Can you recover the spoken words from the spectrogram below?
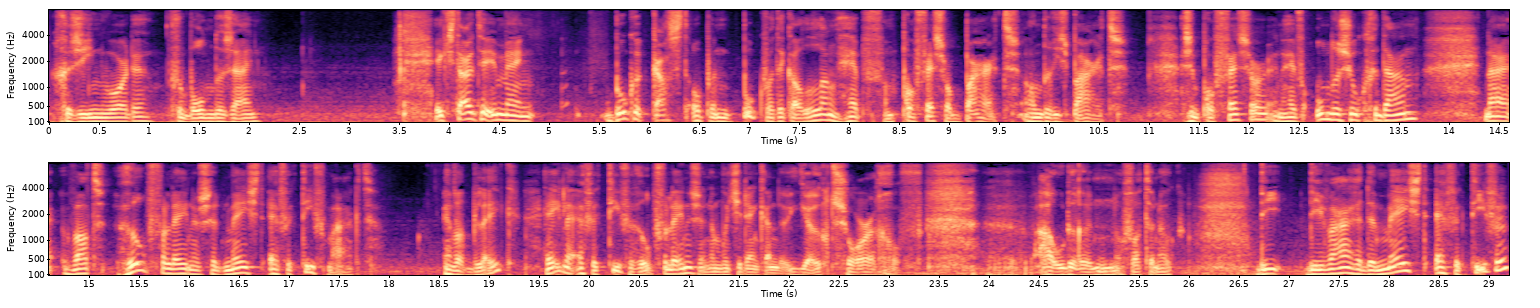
gezien worden, verbonden zijn? Ik stuitte in mijn boekenkast op een wat ik al lang heb van professor Baart, Andries Baart. Hij is een professor en heeft onderzoek gedaan naar wat hulpverleners het meest effectief maakt. En wat bleek? Hele effectieve hulpverleners, en dan moet je denken aan de jeugdzorg of uh, ouderen of wat dan ook. Die, die waren de meest effectieve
